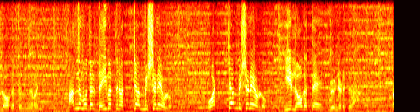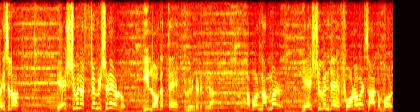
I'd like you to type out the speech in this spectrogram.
ലോകത്തിൽ നിറഞ്ഞു. അന്ന് മുതൽ ദൈവത്തിന് ഒറ്റ മിഷനേ ഉള്ളൂ. ഒറ്റ മിഷനേ ഉള്ളൂ ഈ ലോകത്തെ വീണ്ടെടുക്കുക. പ്രൈസിലോ യേശുവിന് ഒറ്റ മിഷനേ ഉള്ളൂ ഈ ലോകത്തെ വീണ്ടെടുക്കുക. അപ്പോൾ നമ്മൾ യേശുവിന്റെ ഫോളോവേഴ്സ് ആകുമ്പോൾ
